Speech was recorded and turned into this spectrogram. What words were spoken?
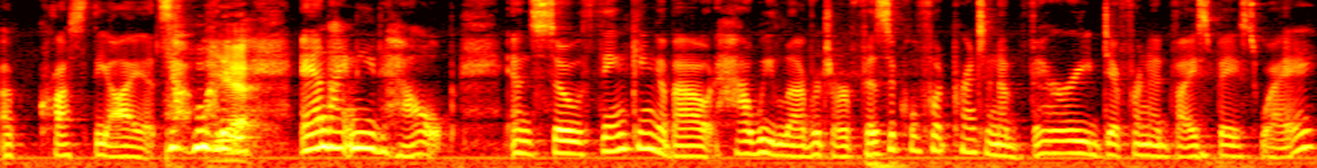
across the eye at somebody Yeah. and i need help. And so thinking about how we leverage our physical footprint in a very different advice-based way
